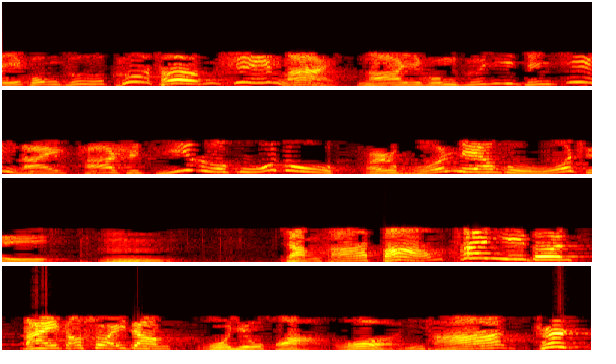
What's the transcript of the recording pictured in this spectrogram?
一公子可曾醒来？那一公子已经醒来，他是饥饿过度而昏了过去。嗯，让他饱餐一顿，待到帅帐，我有话问他。是。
